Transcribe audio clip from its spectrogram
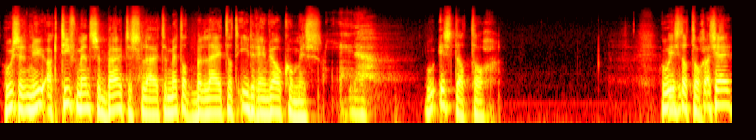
Hoe ze nu actief mensen buitensluiten met dat beleid dat iedereen welkom is. Ja. Hoe is dat toch? Hoe is dat toch? Als jij,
